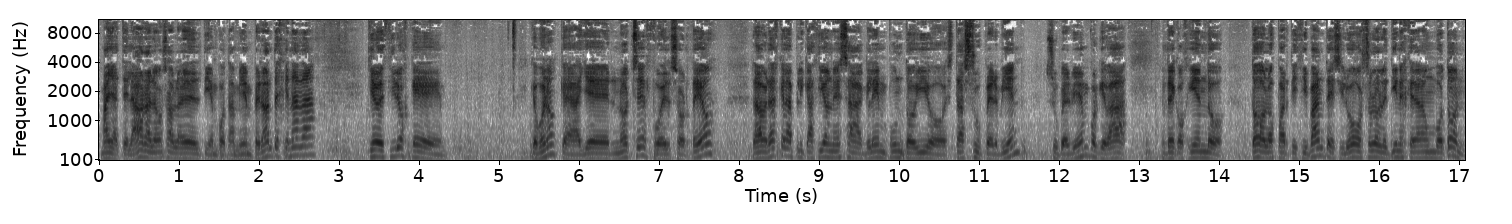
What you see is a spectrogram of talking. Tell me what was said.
Vaya tela, ahora le vamos a hablar del tiempo también. Pero antes que nada, quiero deciros que, que bueno, que ayer noche fue el sorteo. La verdad es que la aplicación esa glen.io está súper bien, súper bien porque va recogiendo todos los participantes y luego solo le tienes que dar a un botón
